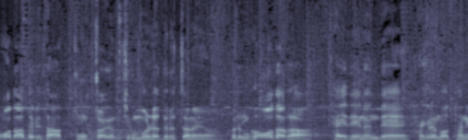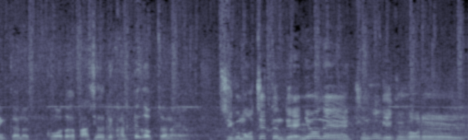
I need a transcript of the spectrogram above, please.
오다들이 다 중국 쪽에서 지금 몰려들었잖아요. 그러면 그 오다가 해야 되는데 해결 못 하니까는 그 오다가 다시 어디 갈 데가 없잖아요. 지금 어쨌든 내년에 중국이 그거를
